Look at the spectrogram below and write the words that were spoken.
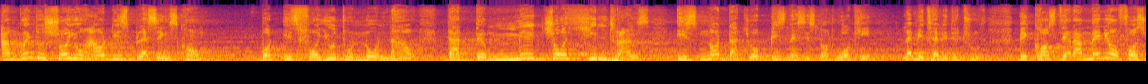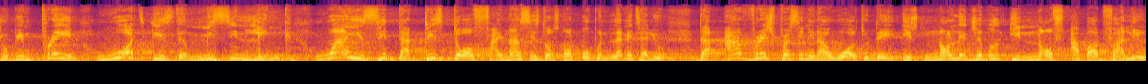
I'm going to show you how these blessings come but it's for you to know now that the major hindrance is not that your business is not working. Let me tell you the truth. Because there are many of us you've been praying what is the missing link? Why is it that this door of finances does not open? Let me tell you the average person in our world today is knowledgeable enough about value.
